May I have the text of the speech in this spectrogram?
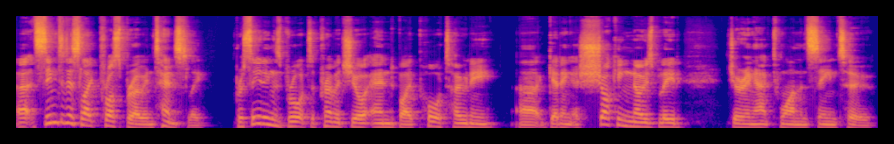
Uh, seemed to dislike Prospero intensely. Proceedings brought to premature end by poor Tony uh, getting a shocking nosebleed during Act 1 and Scene 2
